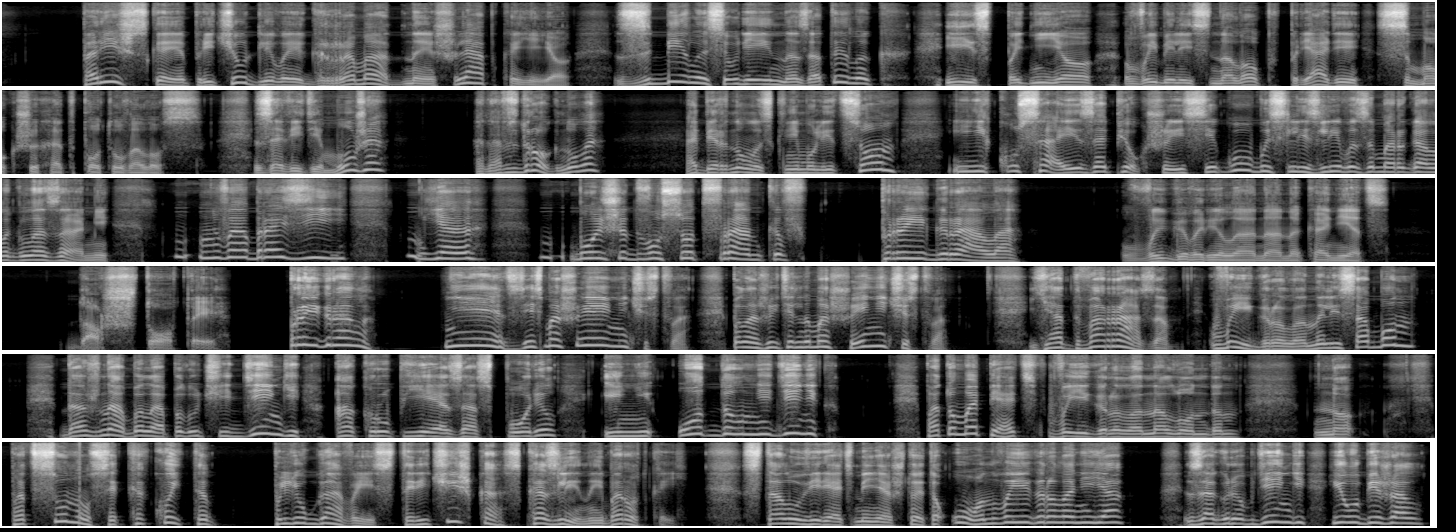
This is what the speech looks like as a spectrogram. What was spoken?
Парижская причудливая громадная шляпка ее сбилась у ней на затылок, и из-под нее выбились на лоб пряди смокших от поту волос. Завидя мужа, она вздрогнула, обернулась к нему лицом и, кусая запекшиеся губы, слезливо заморгала глазами. «Вообрази, я больше двухсот франков проиграла», — выговорила она наконец. «Да что ты!» «Проиграла? Нет, здесь мошенничество, положительно мошенничество. Я два раза выиграла на Лиссабон, должна была получить деньги, а крупье заспорил и не отдал мне денег. Потом опять выиграла на Лондон, но подсунулся какой-то плюгавый старичишка с козлиной бородкой. Стал уверять меня, что это он выиграл, а не я. Загреб деньги и убежал.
